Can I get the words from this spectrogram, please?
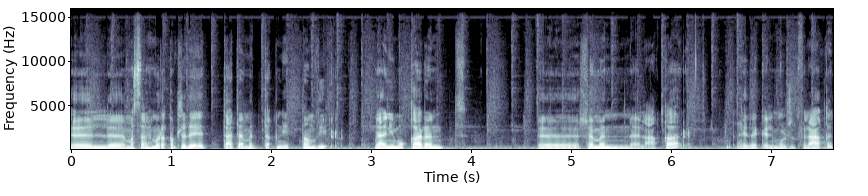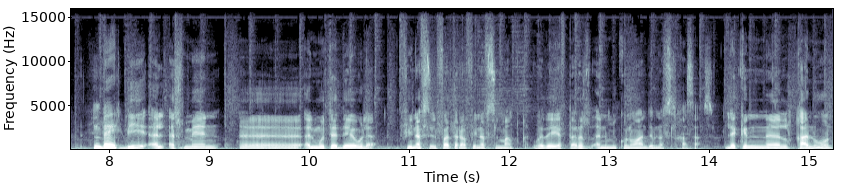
ال- مصالح مراقبه الاداءات تعتمد تقنية التنظير. يعني مقارنة ثمن العقار هذاك الموجود في العقد بالاثمان آه، المتداولة في نفس الفترة في نفس المنطقة. وهذا يفترض أنهم يكونوا عندهم نفس الخصائص. لكن القانون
